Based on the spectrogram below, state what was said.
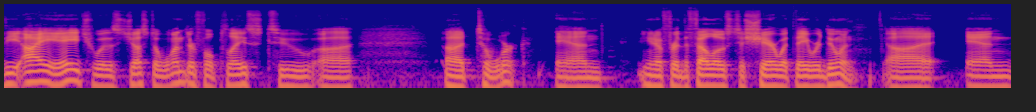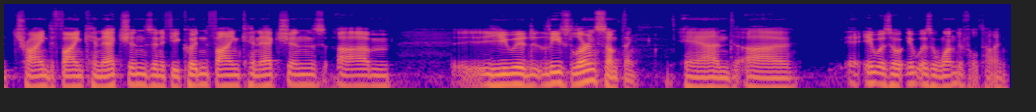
the IAH was just a wonderful place to, uh, uh, to work and, you know, for the fellows to share what they were doing uh, and trying to find connections. And if you couldn't find connections, um, you would at least learn something and uh, it was a, it was a wonderful time.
